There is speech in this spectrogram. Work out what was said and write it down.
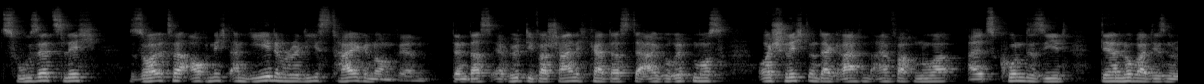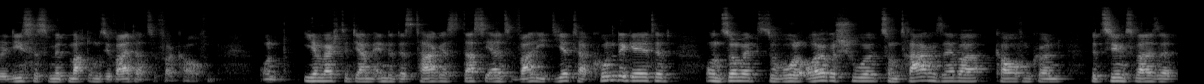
Zusätzlich sollte auch nicht an jedem Release teilgenommen werden denn das erhöht die Wahrscheinlichkeit, dass der Algorithmus euch schlicht und ergreifend einfach nur als Kunde sieht, der nur bei diesen Releases mitmacht, um sie weiter zu verkaufen. Und ihr möchtet ja am Ende des Tages, dass ihr als validierter Kunde geltet und somit sowohl eure Schuhe zum Tragen selber kaufen könnt, beziehungsweise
